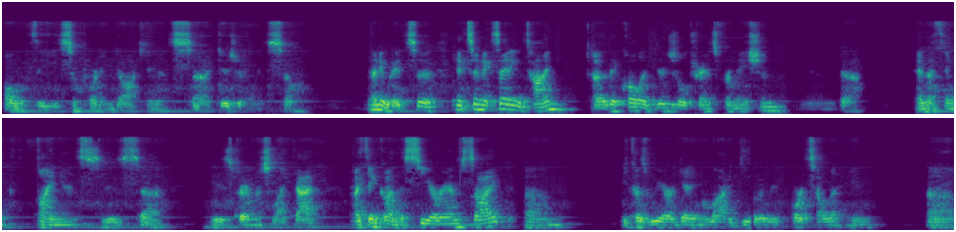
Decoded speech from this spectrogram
all of the supporting documents uh, digitally. So anyway, it's a it's an exciting time. Uh, they call it digital transformation, and uh, and I think finance is uh, is very much like that. I think on the CRM side, um, because we are getting a lot of dealer reports out in uh,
